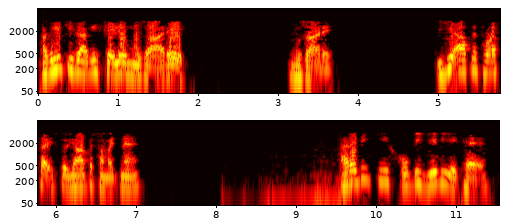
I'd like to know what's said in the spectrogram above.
اگلی چیز آ گئی فیل مزارے مزارے یہ آپ نے تھوڑا سا اس کو یہاں پہ سمجھنا ہے۔ عربی کی خوبی یہ بھی ایک ہے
